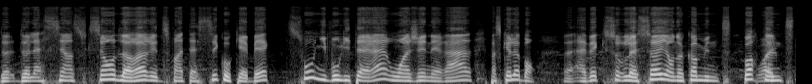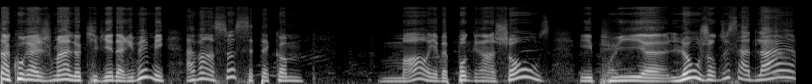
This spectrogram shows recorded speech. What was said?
de, de la science-fiction, de l'horreur et du fantastique au Québec, soit au niveau littéraire ou en général? Parce que là, bon, euh, avec Sur le Seuil, on a comme une petite porte, Ouais. un petit encouragement là, qui vient d'arriver, mais avant ça, c'était comme mort, il n'y avait pas grand-chose. Et puis euh, là, aujourd'hui, ça a de l'air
